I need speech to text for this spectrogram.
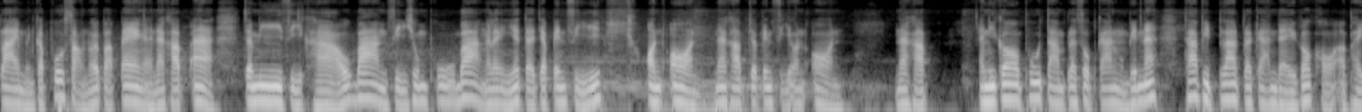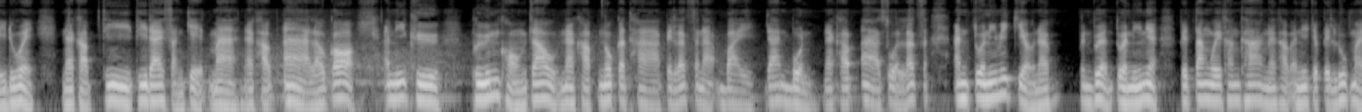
ปลายเหมือนกับพวกเสาน้อยปะแป้งอะนะครับอ่าจะมีสีขาวบ้าง สีชมพูบ้างอะไรอย่างเงี้ยแต่จะเป็นสีอ่อนๆนะครับจะเป็นสีอ่อนๆนะครับ อันนี้ก็พูดตามประสบการณ์ของเพชรนะ ถ้าผิดพลาดประการใดก็ขออภัยด้วยนะครับที่ที่ได้สังเกตมานะครับอ่าแล้วก็อันนี้คือพื้นของเจ้านะครับนกกระทาเป็นลักษณะใบด้านบนนะครับอ่าส่วนลักษณะอันตัวนี้ไม่เกี่ยวนะเพื่อนๆตัวนี้เนี่ยเพชรตั้งไว้ข้างๆนะครับอันนี้จะเป็นลูกไม้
